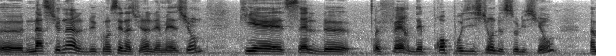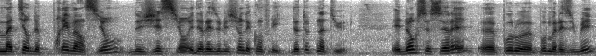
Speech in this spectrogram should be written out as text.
euh, nationale du Conseil national médiations, qui est celle de faire des propositions de solutions en matière de prévention, de gestion et de résolution des conflits de toute nature. Et donc ce serait, euh, pour, pour me résumer,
